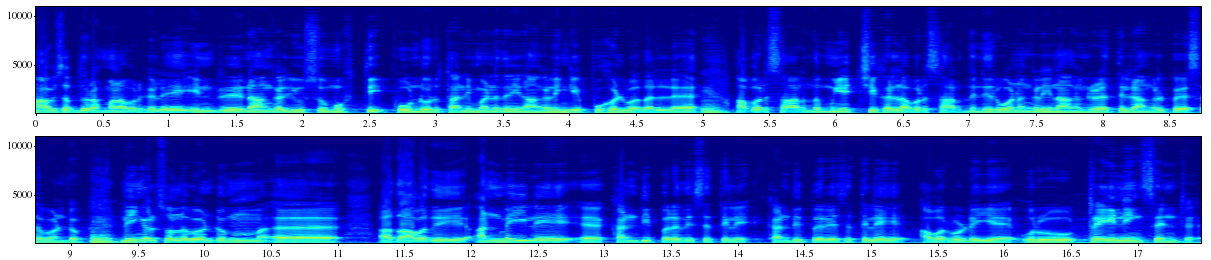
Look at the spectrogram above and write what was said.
ஹாபிஸ் அப்துல் ரஹ்மான் அவர்களே இன்று நாங்கள் யூசுப் முஃப்தி போன்ற ஒரு தனி மனிதனை நாங்கள் இங்கே புகழ்வதல்ல. அவர் சார்ந்த முயற்சிகள் அவர் சார்ந்த நிறுவனங்களை நாங்கள் இடத்தில் நாங்கள் பேச வேண்டும். நீங்கள் சொல்ல வேண்டும் அதாவது அண்மையிலே கண்டி பிரதேசத்திலே கண்டி பிரதேசத்திலே அவர்களுடைய ஒரு ட்ரைனிங் சென்டர்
